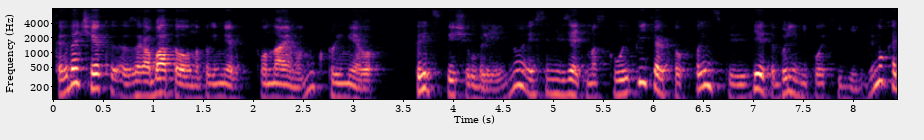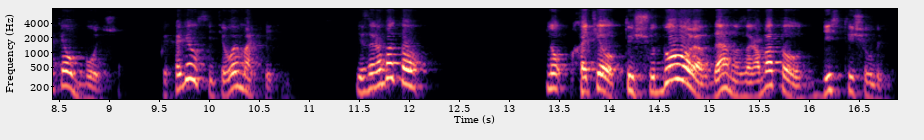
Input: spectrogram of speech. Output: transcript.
когда человек зарабатывал, например, по найму, ну, к примеру, 30 тысяч рублей. Ну, если не взять Москву и Питер, то в принципе везде это были неплохие деньги. Ну, хотел больше. Приходил в сетевой маркетинг. И зарабатывал, ну, хотел тысячу долларов, да, но зарабатывал 10 тысяч рублей.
